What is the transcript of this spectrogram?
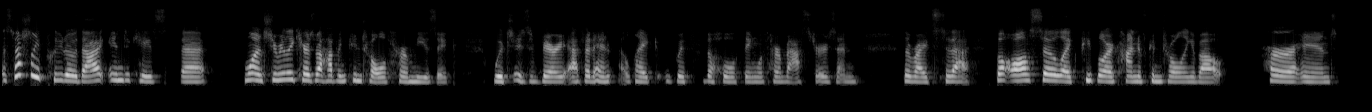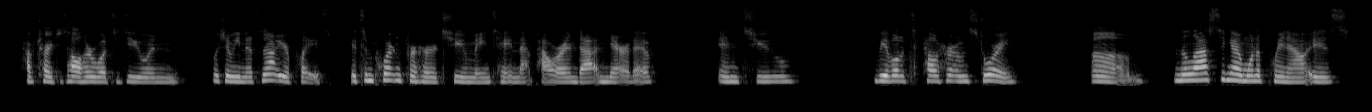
especially pluto that indicates that one she really cares about having control of her music which is very evident like with the whole thing with her masters and the rights to that. But also like people are kind of controlling about her and have tried to tell her what to do and which i mean it's not your place. It's important for her to maintain that power and that narrative and to be able to tell her own story. Um and the last thing i want to point out is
